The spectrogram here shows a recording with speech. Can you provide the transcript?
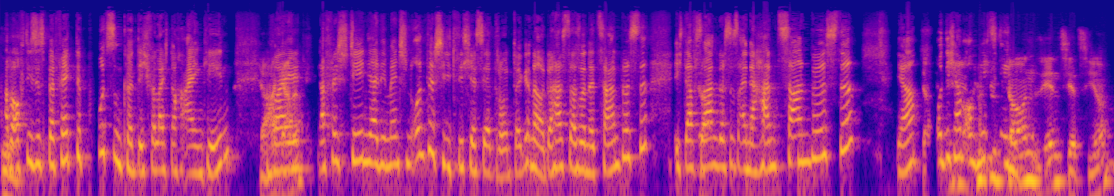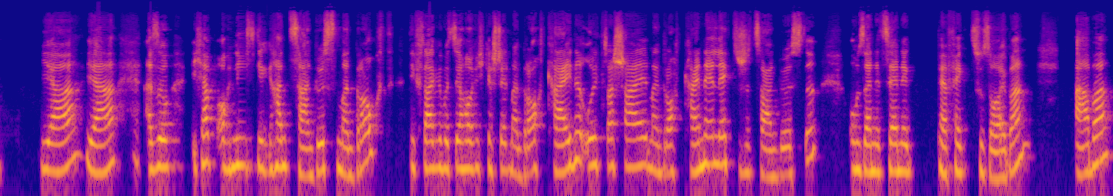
cool. Aber auf dieses perfekte Putzen könnte ich vielleicht noch eingehen, ja, weil gerne. da verstehen ja die Menschen unterschiedliches ja drunter. Genau, du hast da so eine Zahnbürste. Ich darf ja. sagen, das ist eine Handzahnbürste. Ja, ja und ich habe auch nichts gegen... sehen es jetzt hier. Ja, ja. Also ich habe auch nichts gegen Handzahnbürsten. Man braucht, die Frage wird sehr häufig gestellt, man braucht keine Ultraschall, man braucht keine elektrische Zahnbürste, um seine Zähne perfekt zu säubern. Aber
